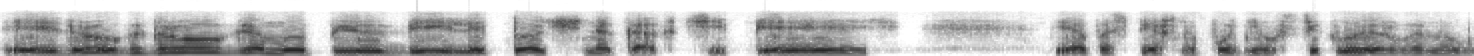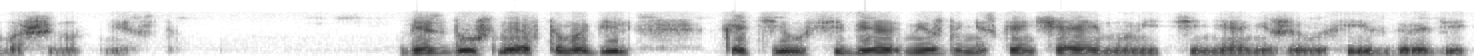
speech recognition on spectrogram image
И друг друга мы полюбили точно как теперь. Я поспешно поднял стекло и рванул машину с места. Бездушный автомобиль катил себе между нескончаемыми тенями живых изгородей,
